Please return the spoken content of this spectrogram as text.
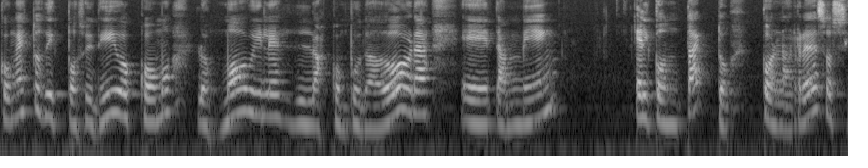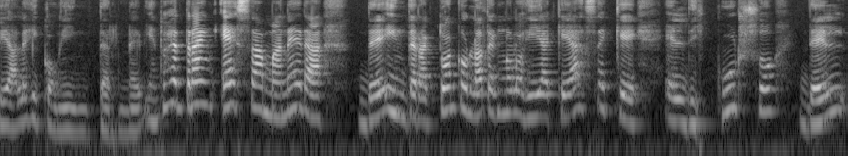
con estos dispositivos como los móviles, las computadoras, eh, también el contacto con las redes sociales y con internet. Y entonces traen esa manera de interactuar con la tecnología que hace que el discurso del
